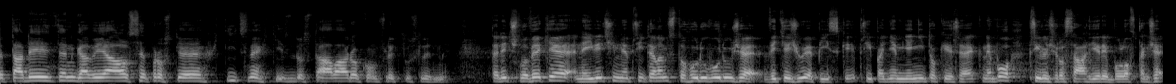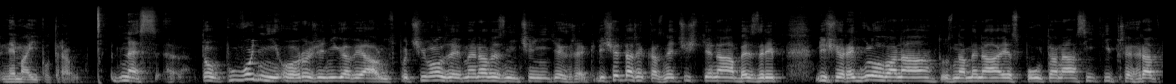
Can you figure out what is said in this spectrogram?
eh, tady ten gaviál se prostě chtíc nechtíc dostává do konfliktu s lidmi. Tedy člověk je největším nepřítelem z toho důvodu, že vytěžuje písky, případně mění toky řek, nebo příliš rozsáhlý rybolov, takže nemají potravu. Dnes to původní ohrožení gaviálů spočívalo zejména ve zničení těch řek. Když je ta řeka znečištěná, bez ryb, když je regulovaná, to znamená je spoutaná sítí přehrad,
